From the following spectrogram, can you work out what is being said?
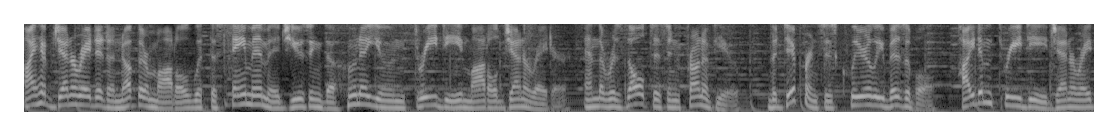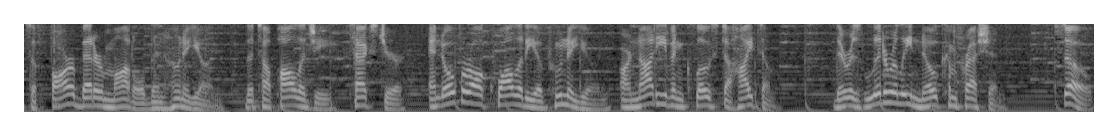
I have generated another model with the same image using the Hunyuan 3D model generator, and the result is in front of you. The difference is clearly visible. Hitem 3D generates a far better model than Hunyuan. The topology, texture, and overall quality of Hunyuan are not even close to Hitem. There is literally no compression. So,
